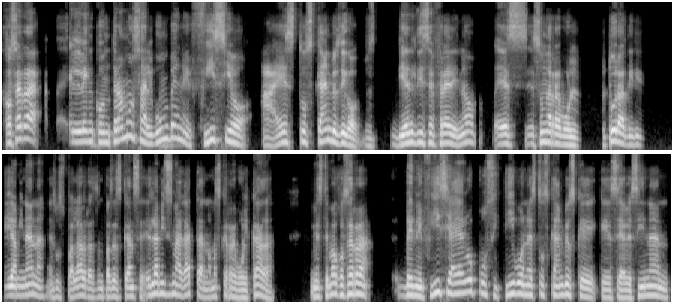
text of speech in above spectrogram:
José Ra, ¿le encontramos algún beneficio a estos cambios? Digo, pues, bien dice Freddy, ¿no? Es, es una revoltura, diría mi nana en sus palabras, en paz descanse. Es la misma gata, nomás que revolcada. Mi estimado José Ra, ¿beneficia? ¿Hay algo positivo en estos cambios que, que se avecinan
